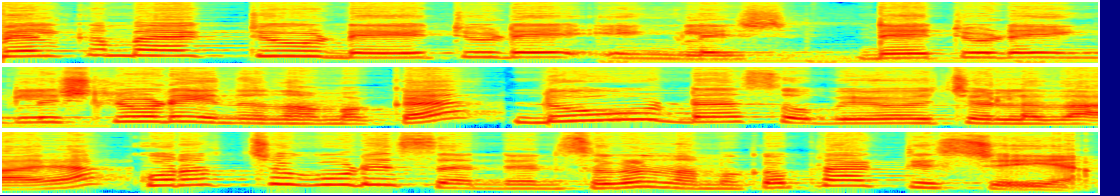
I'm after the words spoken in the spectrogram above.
Welcome back to day to day English day to day ഇംഗ്ലീഷിലൂടെ ഇന്ന് നമുക്ക് ഡു ഡസ് ഉപയോഗിച്ചുള്ളതായ കുറച്ചുകൂടി സെന്റൻസുകൾ നമുക്ക് പ്രാക്ടീസ് ചെയ്യാം.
